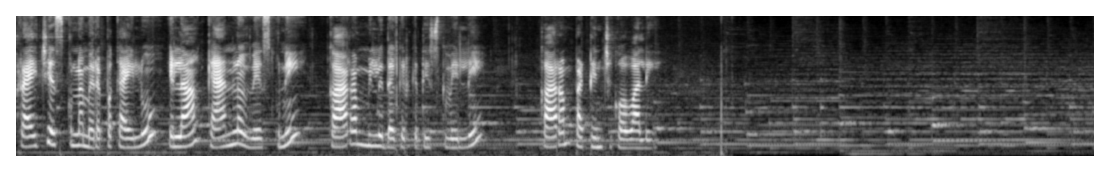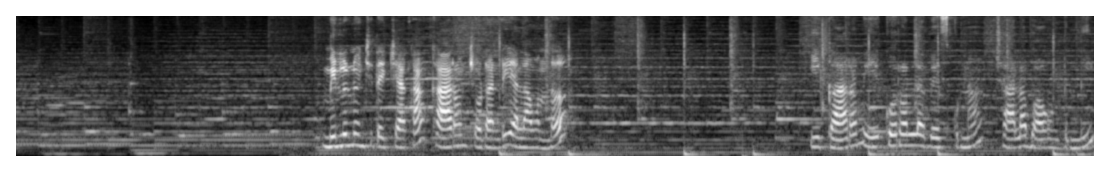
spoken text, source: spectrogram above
ఫ్రై చేసుకున్న మిరపకాయలు ఇలా క్యాన్లో వేసుకుని కారం మిల్లు దగ్గరికి తీసుకువెళ్ళి కారం పట్టించుకోవాలి. మిల్లు నుంచి తెచ్చాక కారం చూడండి ఎలా ఉందో. ఈ కారం ఏ కూరల్లో వేసుకున్నా చాలా బాగుంటుంది.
